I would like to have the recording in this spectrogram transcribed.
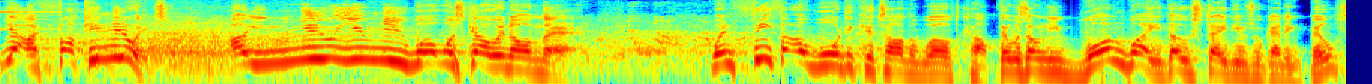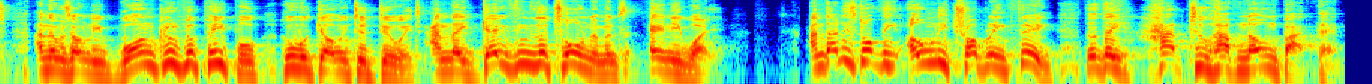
Yeah, I fucking knew it. I knew you knew what was going on there. When FIFA awarded Qatar the World Cup, there was only one way those stadiums were getting built, and there was only one group of people who were going to do it, and they gave them the tournament anyway. And that is not the only troubling thing that they had to have known back then.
